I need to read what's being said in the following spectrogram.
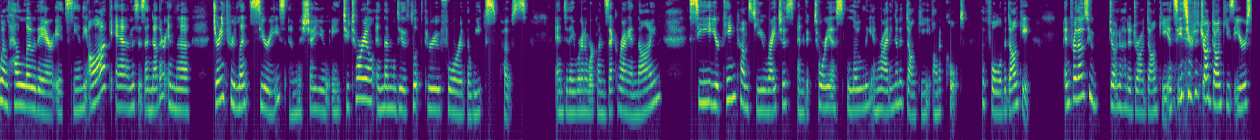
Well, hello there. It's Sandy Allnock, and this is another in the Journey Through Lent series. I'm going to show you a tutorial, and then we'll do the flip through for the week's posts. And today we're going to work on Zechariah 9. See, your king comes to you righteous and victorious, lowly, and riding on a donkey on a colt, the foal of a donkey. And for those who don't know how to draw a donkey, it's easier to draw donkey's ears.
